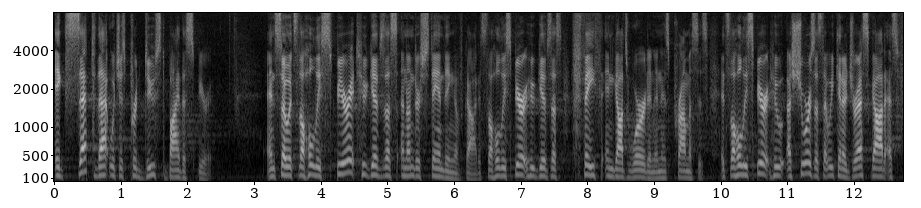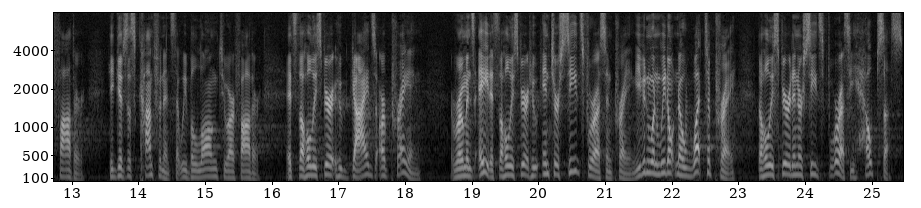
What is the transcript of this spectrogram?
except that which is produced by the Spirit. And so it's the Holy Spirit who gives us an understanding of God. It's the Holy Spirit who gives us faith in God's word and in his promises. It's the Holy Spirit who assures us that we can address God as Father. He gives us confidence that we belong to our Father. It's the Holy Spirit who guides our praying. Romans 8, it's the Holy Spirit who intercedes for us in praying. Even when we don't know what to pray, the Holy Spirit intercedes for us, He helps us.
